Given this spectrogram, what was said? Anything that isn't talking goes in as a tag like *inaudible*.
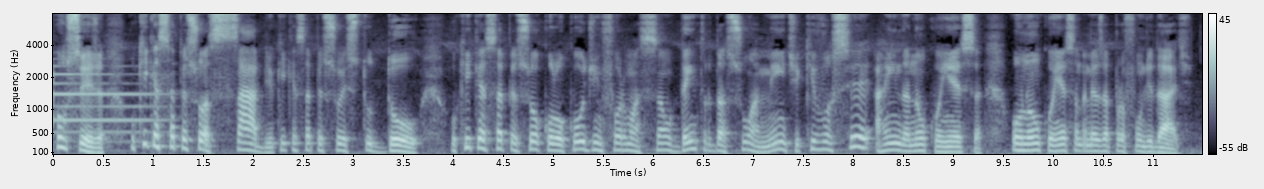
Ou seja, o que, que essa pessoa sabe, o que, que essa pessoa estudou, o que, que essa pessoa colocou de informação dentro da sua mente que você ainda não conheça ou não conheça na mesma profundidade.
